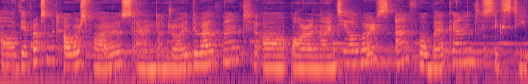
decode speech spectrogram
Uh, the approximate hours for iOS and Android development uh, are 90 hours and for backend 60.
